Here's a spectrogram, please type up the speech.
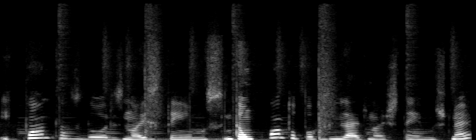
E quantas dores nós temos? Então, quanta oportunidade nós temos, né?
